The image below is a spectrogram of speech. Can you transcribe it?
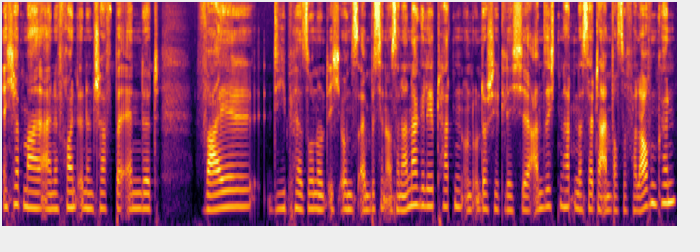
Ich habe mal eine Freundinnenschaft beendet, weil die Person und ich uns ein bisschen auseinandergelebt hatten und unterschiedliche Ansichten hatten. Das hätte einfach so verlaufen können.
